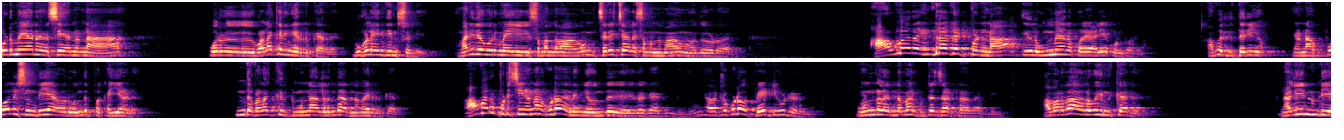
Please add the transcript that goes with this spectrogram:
கொடுமையான விஷயம் என்னென்னா ஒரு வழக்கறிஞர் இருக்கார் புகழேந்தின்னு சொல்லி. மனித உரிமை சம்மந்தமாகவும் சிறைச்சாலை சம்மந்தமாகவும் இது விடுவார். அவரை இன்ட்ராகேட் பண்ணால் இதில் உண்மையான கொலையாளியை கொண்டு வரலாம். அவருக்கு தெரியும். ஏன்னா போலீஸுடைய அவர் வந்து இப்போ கையாளு. இந்த வழக்கிற்கு முன்னால் இருந்து அந்த மாதிரி இருக்கார். அவரை பிடிச்சிங்கன்னா கூட நீங்கள் வந்து இதை கேட்க முடியும். நீங்கள் அவர்கிட்ட கூட ஒரு பேட்டி கூட எடுங்க. உங்களை இந்த மாதிரி குற்றம் சாட்டுறாரு அப்படின்ட்டு. அவர் தான் அதில் போய் நிற்காரு நளினுடைய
